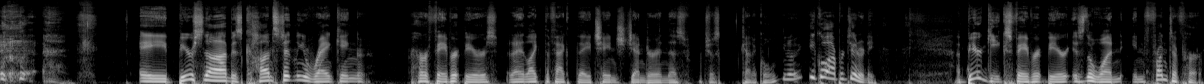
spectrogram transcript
a beer snob is constantly ranking her favorite beers, and I like the fact that they changed gender in this, which is kind of cool. You know, equal opportunity. A beer geek's favorite beer is the one in front of her.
